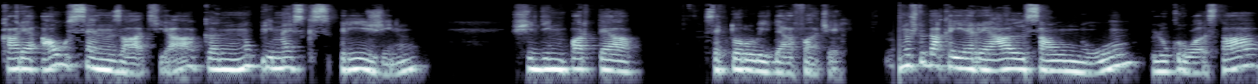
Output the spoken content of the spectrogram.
care au senzația că nu primesc sprijin și din partea sectorului de afaceri. Nu știu dacă e real sau nu lucrul ăsta,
